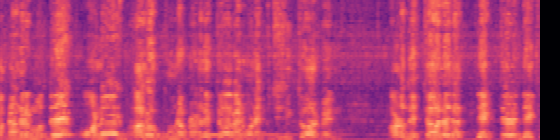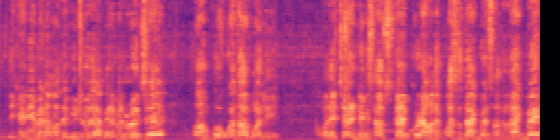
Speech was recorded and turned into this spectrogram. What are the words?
আপনাদের মধ্যে অনেক ভালো গুণ আপনারা দেখতে পাবেন, অনেক কিছু শিখতে পারবেন। আরও দেখতে হলে দেখতে, দেখে নেবেন আমাদের ভিডিও অ্যাভেলেবেল রয়েছে। অঙ্ক কথা বলে। আমাদের চ্যানেলটাকে সাবস্ক্রাইব করে আমাদের পাশে থাকবেন, সাথে থাকবেন।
